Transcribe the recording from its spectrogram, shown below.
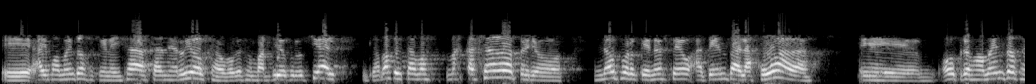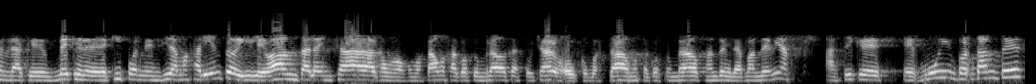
eh, hay momentos que la hinchada está nerviosa porque es un partido crucial y capaz que está más, más callada, pero no porque no esté atenta a la jugada. Eh, otros momentos en la que ve que el equipo necesita más aliento y levanta la hinchada como, como estábamos acostumbrados a escuchar o como estábamos acostumbrados antes de la pandemia. Así que es muy importante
